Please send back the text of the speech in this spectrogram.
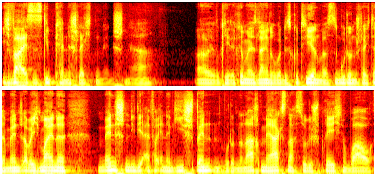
Ich weiß, es gibt keine schlechten Menschen, ja. Okay, da können wir jetzt lange darüber diskutieren, was ist ein guter und ein schlechter Mensch. Aber ich meine Menschen, die dir einfach Energie spenden, wo du danach merkst nach so Gesprächen, wow,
